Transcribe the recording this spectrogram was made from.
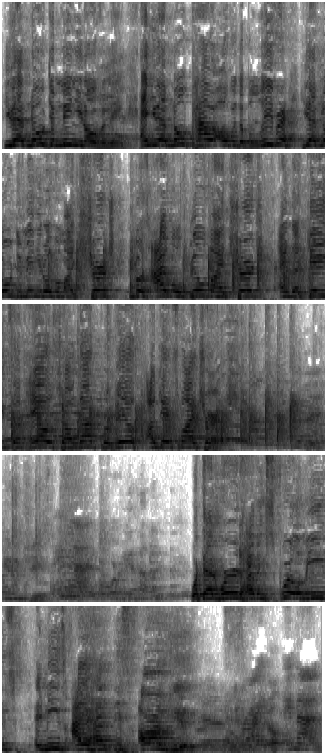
You have no dominion over me. And you have no power over the believer. You have no dominion over my church because I will build my church and the gates of hell shall not prevail against my church. Thank you, Jesus. Amen. What that word having spoiled means, it means I have disarmed you. Right. Amen.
